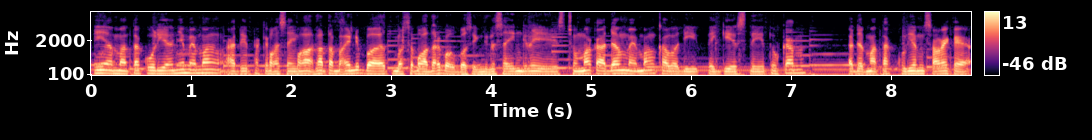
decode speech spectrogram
Iya mata kuliahnya memang ada yang pakai bahasa Inggris. Kata Mbak ini bahasa bahasa pengantar pakai bahasa Inggris. Bahasa Inggris. Cuma kadang memang kalau di PGSD itu kan ada mata kuliah misalnya kayak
